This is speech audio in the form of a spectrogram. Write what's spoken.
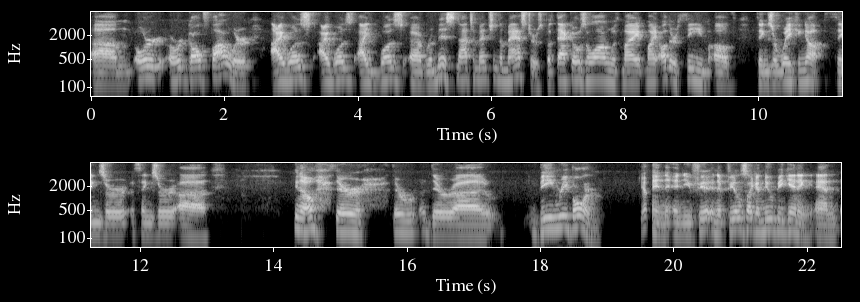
um, or or golf follower, I was I was I was uh, remiss not to mention the Masters, but that goes along with my my other theme of things are waking up, things are things are uh, you know they're they're they're uh, being reborn. Yep. And and you feel and it feels like a new beginning. And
